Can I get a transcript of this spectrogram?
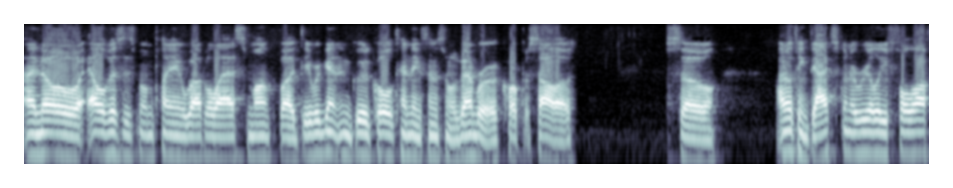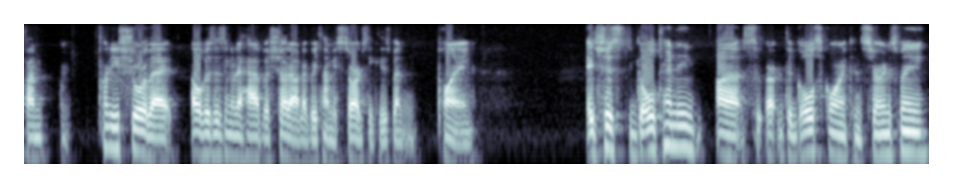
I know Elvis has been playing well the last month, but they were getting good goaltending since November with Korpisalo. So I don't think that's going to really fall off. I'm, I'm pretty sure that Elvis isn't going to have a shutout every time he starts because he's been playing. It's just goaltending, uh, uh, the goal scoring concerns me.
